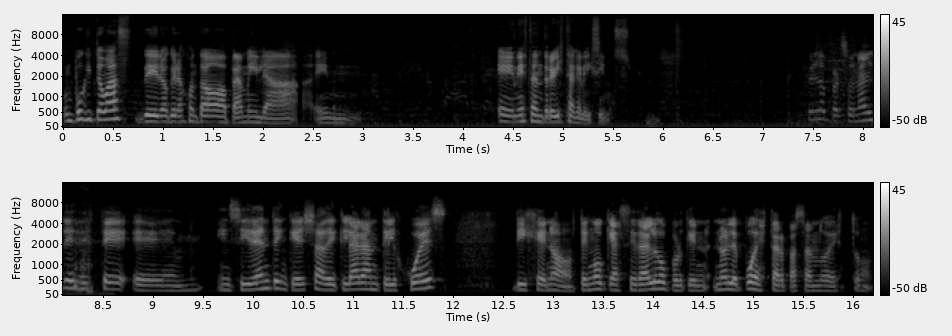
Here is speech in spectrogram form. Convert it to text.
un poquito más de lo que nos contaba Pamela en, en esta entrevista que le hicimos. En lo personal, desde este eh, incidente en que ella declara ante el juez, dije, no, tengo que hacer algo porque no le puede estar pasando esto.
